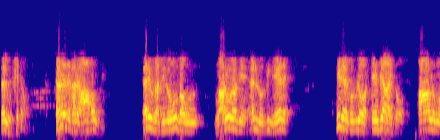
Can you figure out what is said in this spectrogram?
အဲ့လိုဖြစ်တော့ဒါနဲ့တခါတော့အာဟုတ်ပြီအဲ့ဒီဥစ္စာဒီလိုဥစ္စာကိုငါတို့တော့ဖြင့်အဲ့လိုသိတယ်တဲ့သိတယ်ဆိုပြီးတော့တင်ပြလိုက်တော့အားလုံးက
